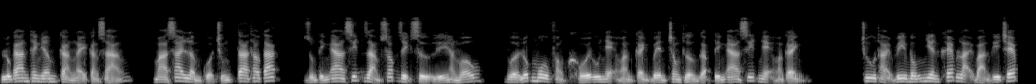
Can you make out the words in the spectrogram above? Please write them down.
Lục an thanh âm càng ngày càng sáng, mà sai lầm của chúng ta thao tác dùng tính acid giảm sốc dịch xử lý hàng mẫu vừa lúc mô phỏng khối u nhẹ hoàn cảnh bên trong thường gặp tính acid nhẹ hoàn cảnh. Chu thải vi bỗng nhiên khép lại bản ghi chép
